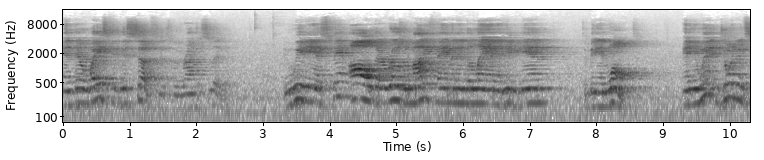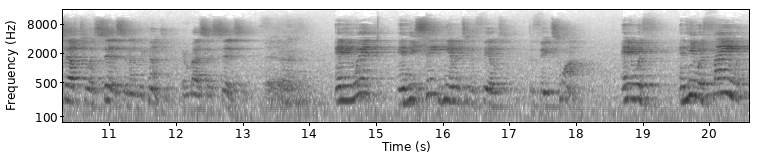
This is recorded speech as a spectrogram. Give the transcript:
and there wasted his substance with righteous living. And he had spent all, there arose a mighty famine in the land, and he began to be in want. And he went and joined himself to a citizen of the country. Everybody say citizen. And he went and he sent him into the fields to feed swine. And he would and he would fain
